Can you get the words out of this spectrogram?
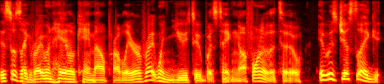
This was like right when Halo came out, probably, or right when YouTube was taking off, one of the two. It was just like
